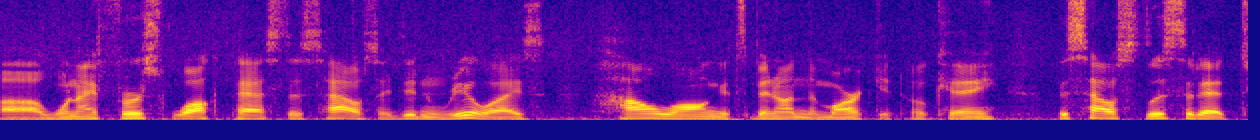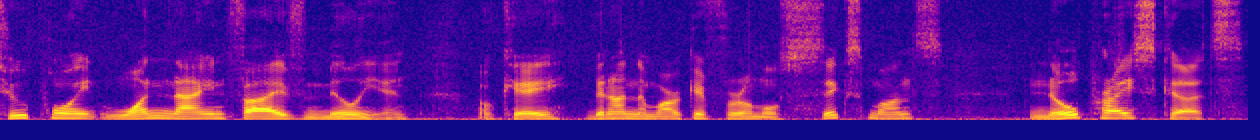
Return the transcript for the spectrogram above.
Uh, when I first walked past this house, I didn't realize how long it's been on the market, okay? This house listed at 2.195 million, okay? Been on the market for almost six months, no price cuts,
